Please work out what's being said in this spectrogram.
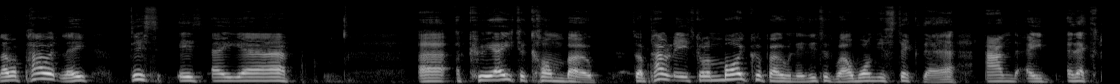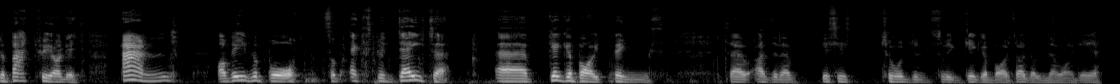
Now, apparently, this is a uh, uh, a creator combo. So apparently it's got a microphone in it as well, one you stick there, and a an extra battery on it. And I've even bought some extra data, uh, gigabyte things. So, I don't know, this is 200 something gigabytes, I have no idea.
